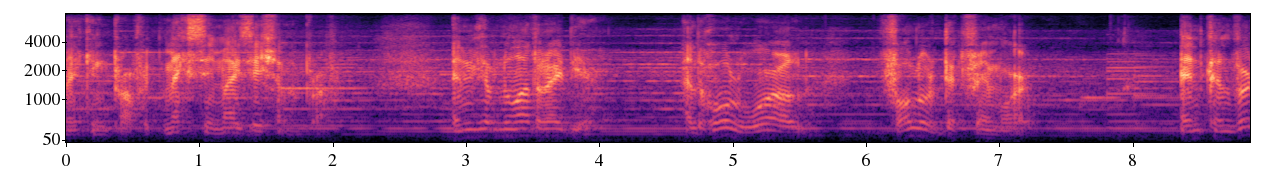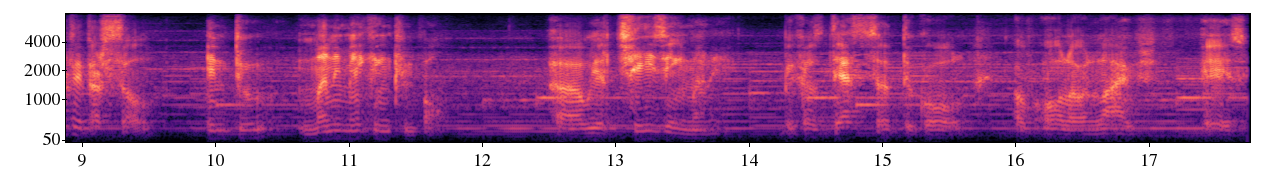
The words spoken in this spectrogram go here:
making profit, maximization of profit. And we have no other idea. And the whole world followed that framework and converted ourselves into money-making people. Uh, we are chasing money because that's uh, the goal of all our lives is.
